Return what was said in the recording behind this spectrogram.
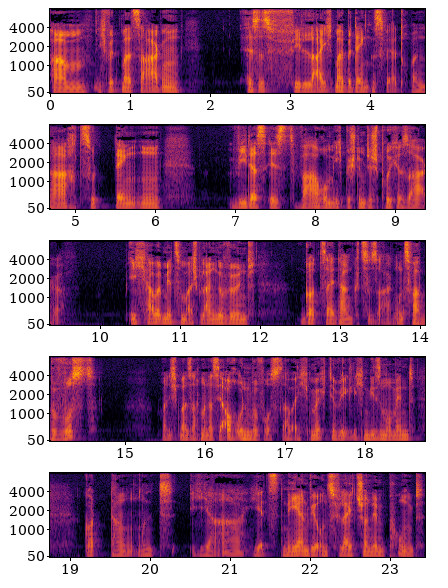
Ähm, ich würde mal sagen, es ist vielleicht mal bedenkenswert, darüber nachzudenken, wie das ist, warum ich bestimmte Sprüche sage. Ich habe mir zum Beispiel angewöhnt, Gott sei Dank zu sagen. Und zwar bewusst Manchmal sagt man das ja auch unbewusst, aber ich möchte wirklich in diesem Moment Gott danken. Und ja, jetzt nähern wir uns vielleicht schon dem Punkt.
